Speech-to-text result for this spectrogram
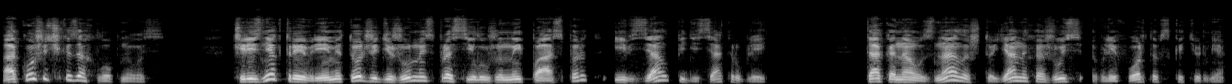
Окошечко захлопнулось. Через некоторое время тот же дежурный спросил у жены паспорт и взял 50 рублей. Так она узнала, что я нахожусь в Лефортовской тюрьме.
